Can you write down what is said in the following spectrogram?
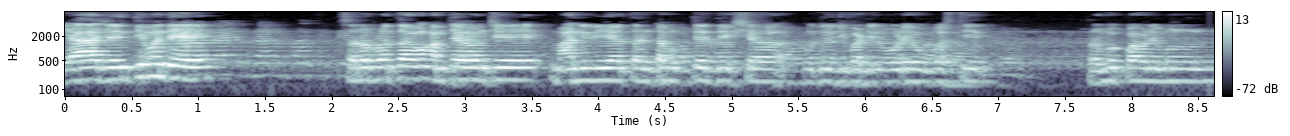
या जयंतीमध्ये सर्वप्रथम आमच्या गावचे माननीय तंटमुक्ती अध्यक्ष मधुजी पाटील बोडे उपस्थित प्रमुख पाहुणे म्हणून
